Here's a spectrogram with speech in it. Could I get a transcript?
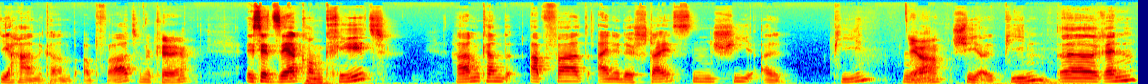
die Hahnkamp-Abfahrt. Okay. Ist jetzt sehr konkret. Hahnkamp-Abfahrt, eine der steilsten Ski-Alpin. Ja. Ski-Alpin-Rennen.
